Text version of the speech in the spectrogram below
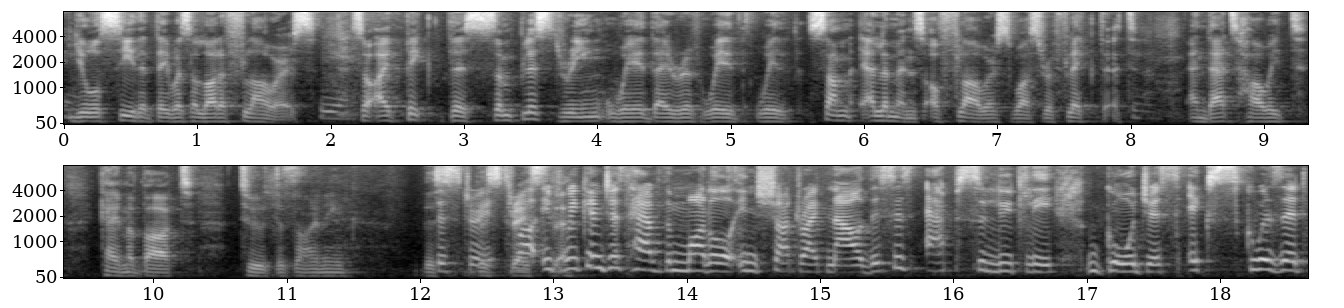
you'll see that there was a lot of flowers. Yes. So I picked the simplest ring where they with with some elements of flowers was reflected, mm. and that's how it came about to designing this, this, dress. this dress. Well, if we can just have the model in shot right now, this is absolutely gorgeous, exquisite,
